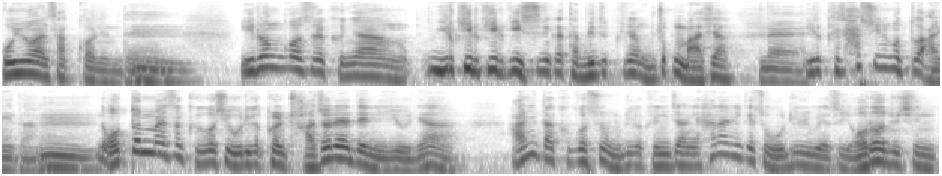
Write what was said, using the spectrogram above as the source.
고유한 사건인데 음. 이런 것을 그냥 이렇게 이렇게 이렇게 있으니까 다 믿을 그냥 무조건 맛이야. 네. 이렇게 할 수 있는 것도 아니다. 음. 근데 어떤 면에서 그것이 우리가 그걸 좌절해야 되는 이유냐? 아니다. 그것은 우리가 굉장히 하나님께서 우리를 위해서 열어주신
